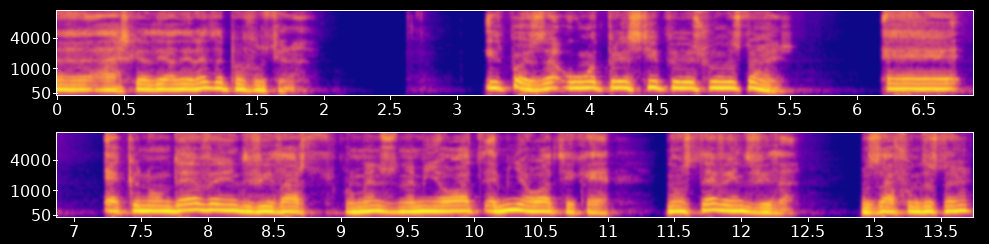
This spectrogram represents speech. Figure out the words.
uh, à esquerda e à direita para funcionar. E depois, um outro princípio das fundações é, é que não devem endividar-se, pelo menos na minha a minha ótica é, não se devem endividar. Mas há fundações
